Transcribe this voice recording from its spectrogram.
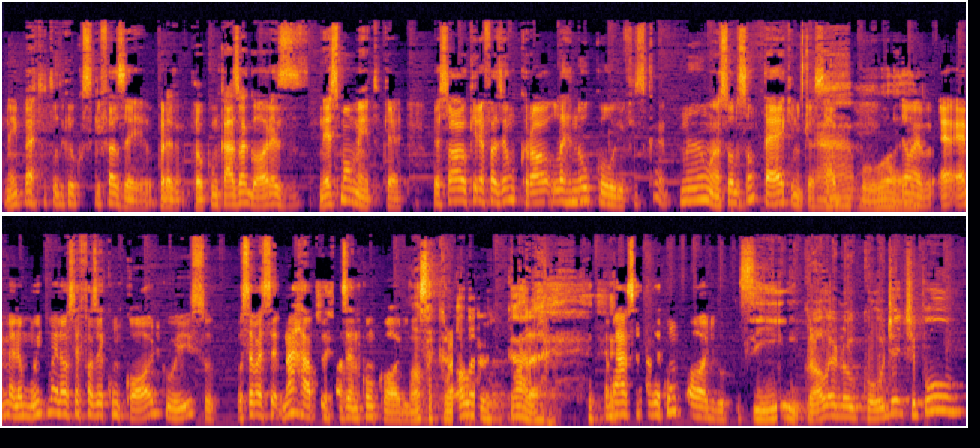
Nem perto de tudo que eu consegui fazer. Eu, por exemplo, tô com um caso agora, nesse momento, que é, pessoal, eu queria fazer um crawler no code. Eu fiz, cara, não, é uma solução técnica, sabe? Ah, boa. Então, é, é, é melhor, muito melhor você fazer com código isso. Você vai ser mais rápido você fazendo com código. Nossa, crawler, cara, é mais você fazer com código. Sim, crawler no code é tipo,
